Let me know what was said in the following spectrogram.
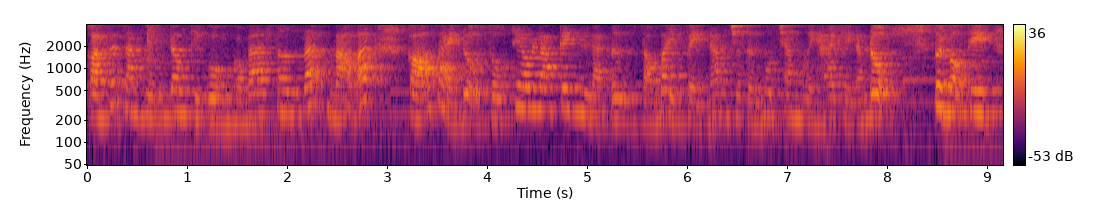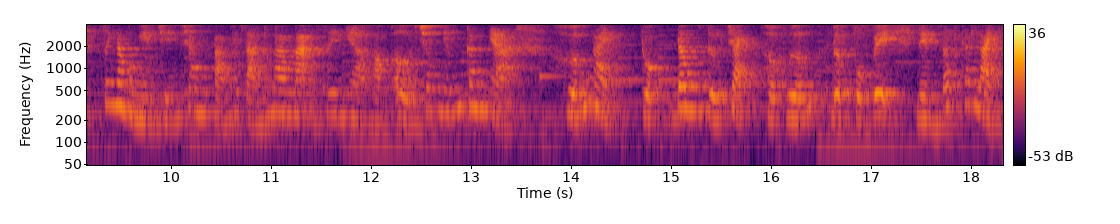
Còn xét sang hướng đông thì gồm có ba sơn giáp mão ất, có giải độ số theo La Kinh là từ 67,5 cho tới 112,5 độ. Tuổi Mậu Thìn sinh năm 1988 nam mạng xây nhà hoặc ở trong những căn nhà hướng này thuộc đông tứ trạch hợp hướng, được phục vị nên rất cát lành,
